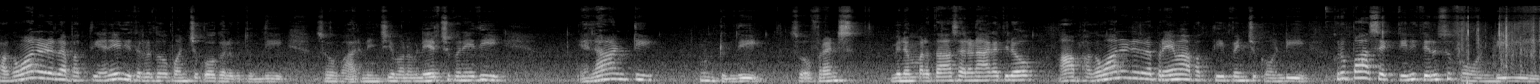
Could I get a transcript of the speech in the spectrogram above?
భగవానుడిన భక్తి అనేది ఇతరులతో పంచుకోగలుగుతుంది. సో వారి నుంచి మనం నేర్చుకునేది ఎలాంటి ఉంటుంది? సో ఫ్రెండ్స్ వినమ్రతా శరణాగతిలో ఆ భగవానుడిన ప్రేమ భక్తి పెంచుకోండి. కృపాశక్తిని తెలుసుకోండి.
